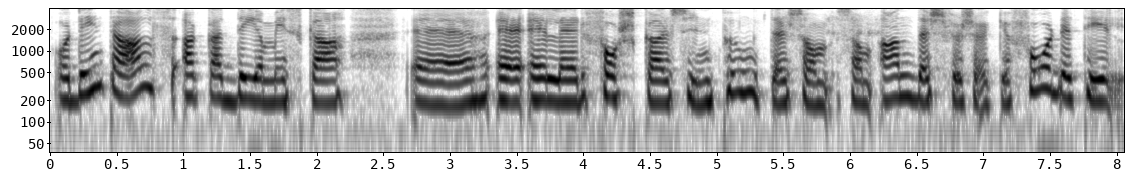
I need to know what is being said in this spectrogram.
Och det är inte alls akademiska eh, e-, eller forskarsynpunkter som, som Anders försöker få det till.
